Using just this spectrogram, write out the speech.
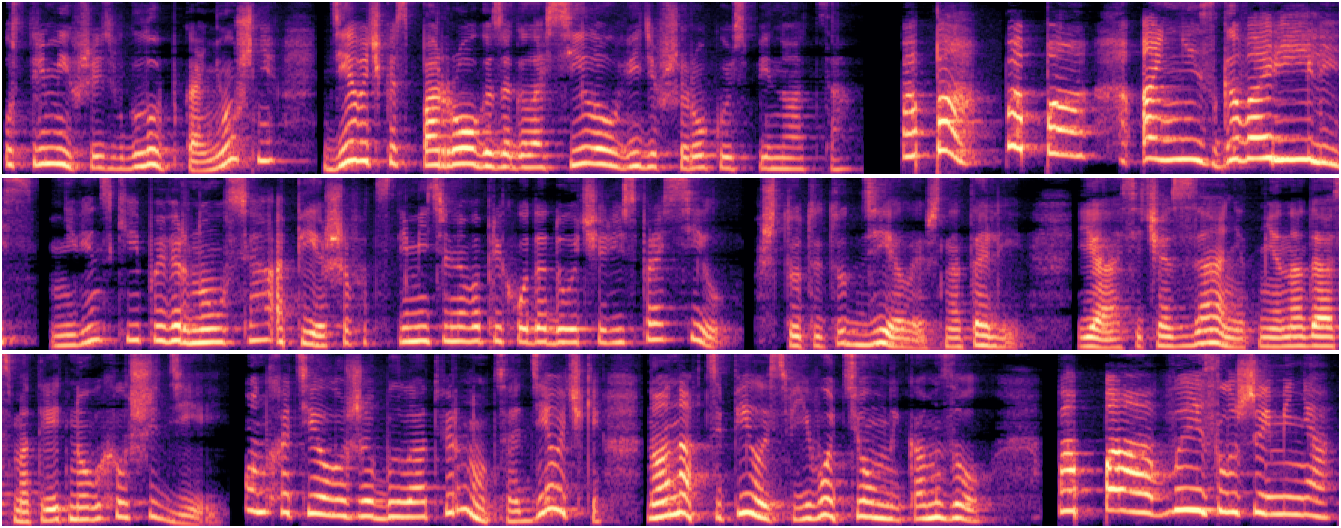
Устремившись вглубь конюшни, девочка с порога заголосила, увидев широкую спину отца. «Папа! Папа! Они сговорились!» Невинский повернулся, опешив от стремительного прихода дочери, и спросил. «Что ты тут делаешь, Натали? Я сейчас занят, мне надо осмотреть новых лошадей». Он хотел уже было отвернуться от девочки, но она вцепилась в его темный камзол. «Папа, выслушай меня!»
